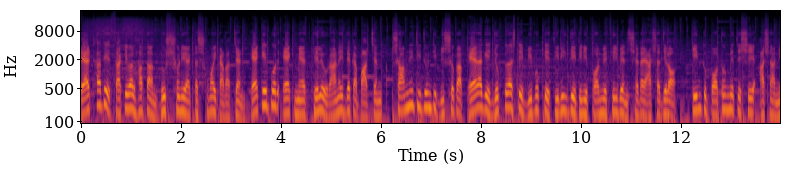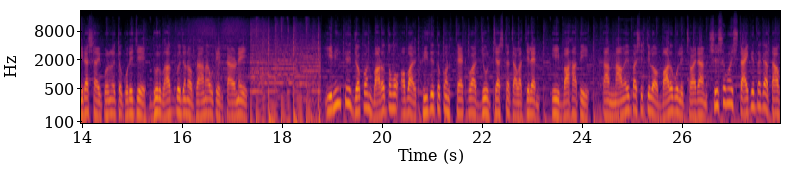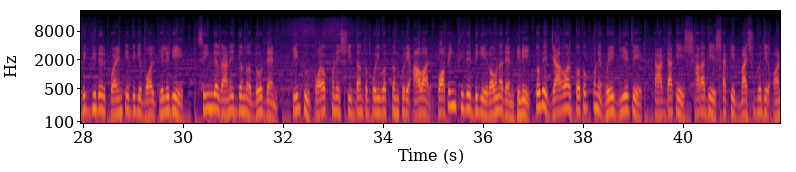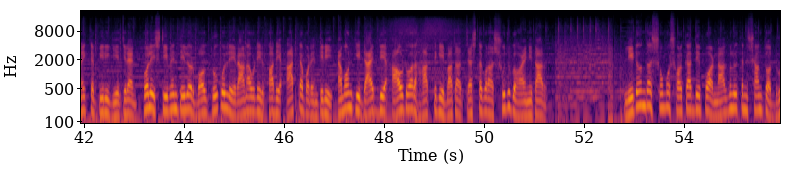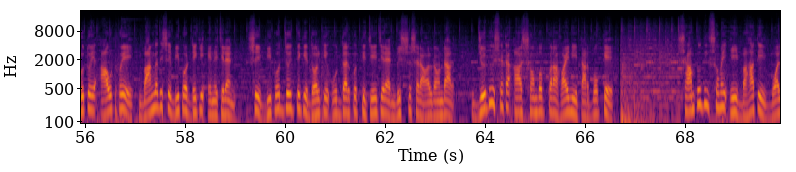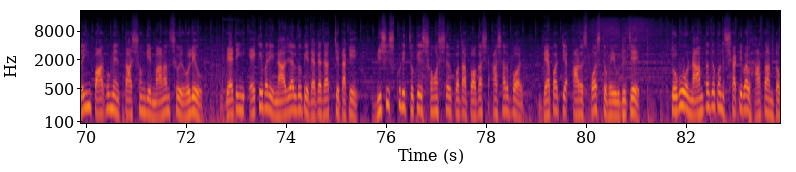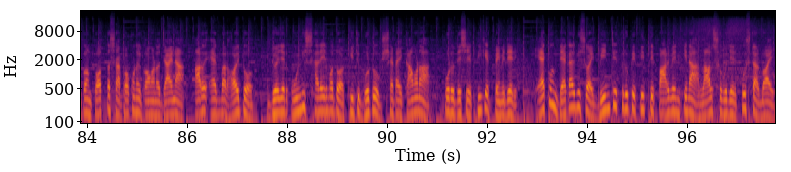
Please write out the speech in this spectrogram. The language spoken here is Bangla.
ব্যাট হাতে সাকিব আল হাসান দুঃসনীয় একটা সময় কাটাচ্ছেন। একের পর এক ম্যাচ খেলেও রানের দেখা পাচ্ছেন সামনে টি টোয়েন্টি বিশ্বকাপ, এর আগে যুক্তরাষ্ট্রের বিপক্ষে সিরিজ দিয়ে তিনি ফর্মে ফিরবেন সেটাই আশা ছিল। কিন্তু প্রথম ম্যাচে সে আশা, নিরাশায় পরিণত করেছে দুর্ভাগ্যজনক রান আউটের কারণে। ইনিংসে যখন বারোতম ওভার ক্রিজে তখন সেট হওয়ার জোর চেষ্টা চালাচ্ছিলেন এই বাহাতে। তার নামের পাশে ছিল বারো বলে ছয় রান। সে সময় স্ট্রাইকে থাকা তাহিদ্দিদের পয়েন্টের দিকে বল ঠেলে দিয়ে সিঙ্গেল রানের জন্য দৌড় দেন। কিন্তু পরক্ষণে সিদ্ধান্ত পরিবর্তন করে আবার পপিং ক্রিজের দিকে রওনা দেন তিনি। তবে যা হওয়ার ততক্ষণে হয়ে গিয়েছে, তার ডাকে সাড়া দিয়ে সাকিব বাইশ গজের অনেকটা পেরিয়ে গিয়েছিলেন। ফলে স্টিভেন টেইলর বল থ্রু করলে রান আউটের ফাঁদে আটকা পড়েন তিনি। এমনকি ডাইভ দিয়ে আউট হওয়ার হাত থেকে বাঁচার চেষ্টা করার সুযোগ হয়নি তার। লিটন দাস সৌম্য সরকারদের পর নাজমুল হোসেন শান্ত দ্রুতই আউট হয়ে বাংলাদেশে বিপদ ডেকে এনেছিলেন। সেই বিপর্যয় থেকে দলকে উদ্ধার করতে চেয়েছিলেন বিশ্বসেরা অলরাউন্ডার। যদিও সেটা আর সম্ভব করা হয়নি তার পক্ষে। সাম্প্রতিক সময়ে এই বাহাতির বোলিং পারফরমেন্স তার সঙ্গে মানানসই হলেও ব্যাটিং একেবারে নাজাল রূপে দেখা যাচ্ছে তাকে। বিশেষ করে চোখের সমস্যার কথা প্রকাশ আসার পর ব্যাপারটি আরও স্পষ্ট হয়ে উঠেছে। তবুও নামটা যখন সাকিব আল হাসান তখন প্রত্যাশা কখনোই কমানো যায় না। আরও একবার হয়তো দু হাজার উনিশ সালের মতো কিছু ঘটুক সেটাই কামনা পুরো দেশে ক্রিকেট প্রেমীদের। এখন দেখার বিষয় বিনটিস রূপে ফিরতে পারবেন কিনা লাল সবুজের পোস্টার বয়।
